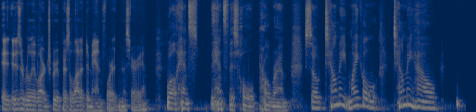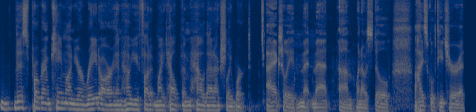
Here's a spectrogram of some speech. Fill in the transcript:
it, it is a really large group. There's a lot of demand for it in this area. Well, hence hence this whole program. So tell me, Michael, tell me how this program came on your radar and how you thought it might help and how that actually worked. I actually met Matt um, when I was still a high school teacher at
